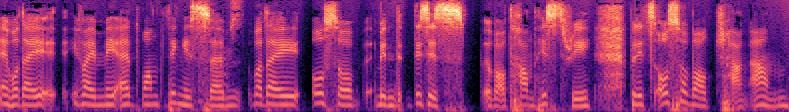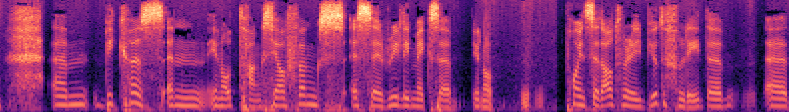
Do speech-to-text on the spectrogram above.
And what I, if I may add one thing, is um, what I also, I mean, this is about Han history, but it's also about Chang'an, um, because, and, you know, Tang Xiaofeng's essay really makes a, you know, points it out very beautifully. The uh,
